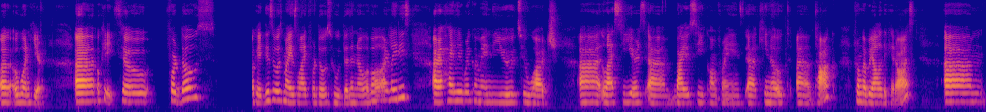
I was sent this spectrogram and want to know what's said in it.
uh, uh, one here. Uh, okay, so for those, okay, this was my slide for those who doesn't know about R-Ladies. I highly recommend you to watch uh, last year's um, BioC conference uh, keynote uh, talk from Gabriela de Queiroz. Um,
